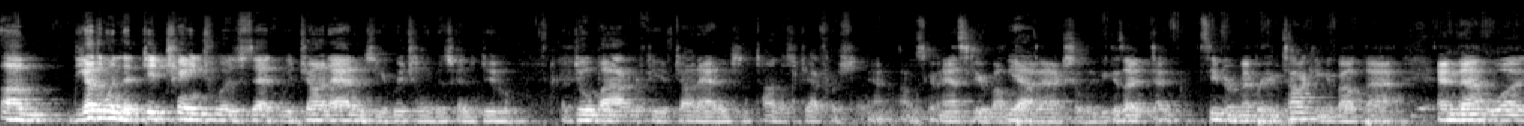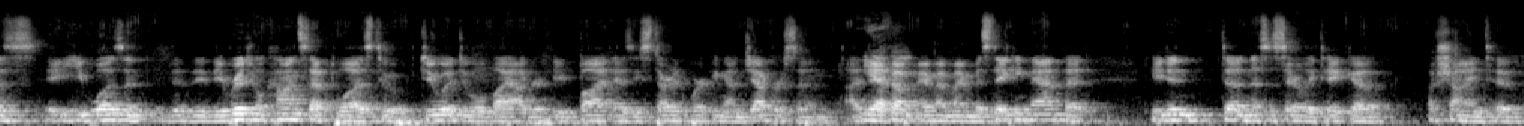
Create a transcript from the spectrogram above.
Um, the other one that did change was that with John Adams, he originally was going to do a dual biography of John Adams and Thomas Jefferson. Yeah, I was gonna ask you about Yeah. that actually, because I, I seem to remember him talking about that. And that was, he wasn't, the, the, the original concept was to do a dual biography, but as he started working on Jefferson, I think, Yes. am am I mistaking that, that he didn't uh, necessarily take a, a shine to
